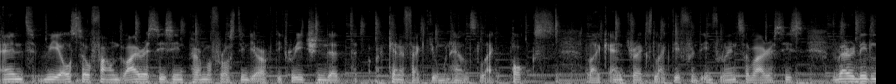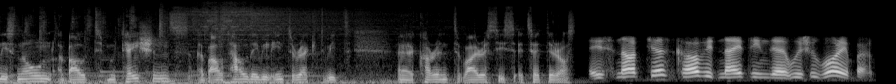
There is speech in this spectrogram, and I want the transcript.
And we also found viruses in permafrost in the Arctic region that can affect human health, like pox, like anthrax, like different influenza viruses. Very little is known about mutations, about how they will interact with uh, current viruses, etc. It's not just COVID 19 that we should worry about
